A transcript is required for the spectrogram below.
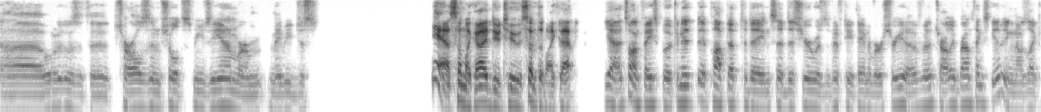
uh what was it the charles m schulz museum or maybe just Yeah, something like I do too, something like that. yeah it's on facebook and it, it popped up today and said this year was the 50th anniversary of uh, charlie brown thanksgiving and i was like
